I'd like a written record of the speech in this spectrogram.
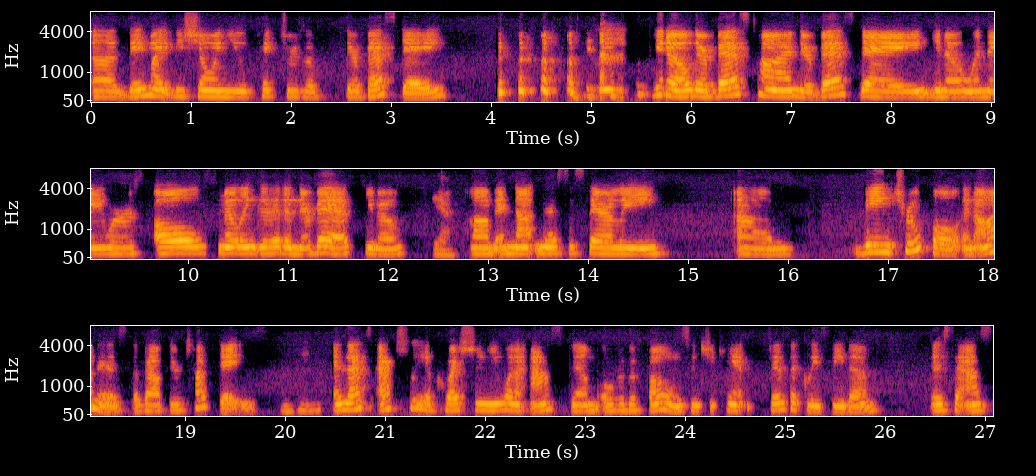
uh, they might be showing you pictures of their best day, you know, their best time, their best day, you know, when they were all smelling good and their best, you know. Yeah. Um, and not necessarily um, being truthful and honest about their tough days. Mhm. And that's actually a question you want to ask them over the phone since you can't physically see them, is to ask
